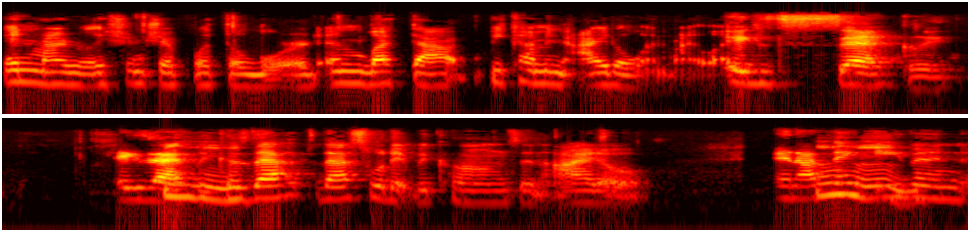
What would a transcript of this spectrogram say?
in my relationship with the Lord and let that become an idol in my life. Exactly. Exactly. Because mm-hmm. that that's what it becomes an idol. And I think mm-hmm. even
